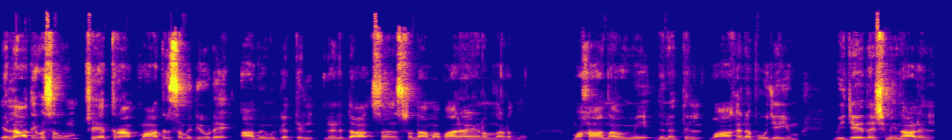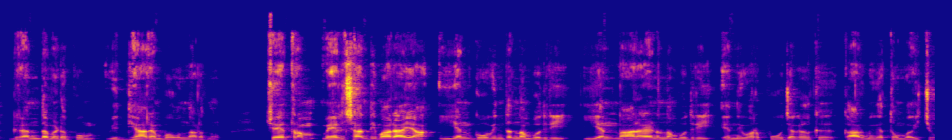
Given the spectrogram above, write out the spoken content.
എല്ലാ ദിവസവും ക്ഷേത്ര മാതൃസമിതിയുടെ ആഭിമുഖ്യത്തിൽ ലളിതാ സഹസ്രനാമ പാരായണം നടന്നു. മഹാനവമി ദിനത്തിൽ വാഹനപൂജയും വിജയദശമി നാളിൽ ഗ്രന്ഥമെടുപ്പും വിദ്യാരംഭവും നടന്നു. ക്ഷേത്രം മേൽശാന്തിമാരായ E N Govindan Namboothiri E N Narayanan Namboothiri എന്നിവർ പൂജകൾക്ക് കാർമ്മികത്വം വഹിച്ചു.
